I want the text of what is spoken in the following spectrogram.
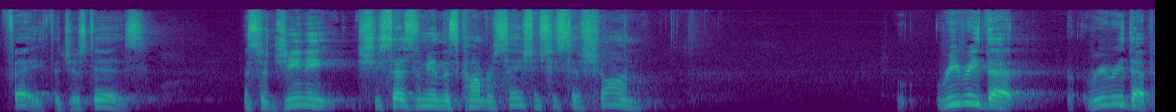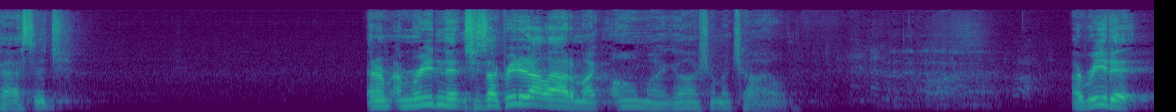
faith. It just is. And so Jeannie, she says to me in this conversation, she says, Shawn, reread that, reread that passage. And I'm, I'm reading it, and she's like, read it out loud. I'm like, oh my gosh, I'm a child. I read it.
